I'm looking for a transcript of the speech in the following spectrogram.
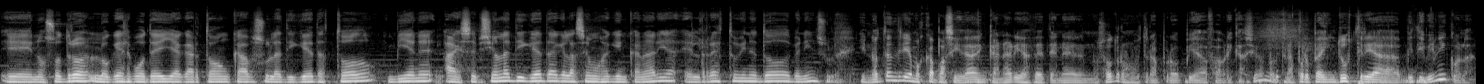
Eh, nosotros lo que es botella, cartón, cápsula, etiquetas, todo viene, a excepción la etiqueta que la hacemos aquí en Canarias, el resto viene todo de península. ¿Y no tendríamos capacidad en Canarias de tener nosotros nuestra propia fabricación, nuestra propia industria vitivinícola?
